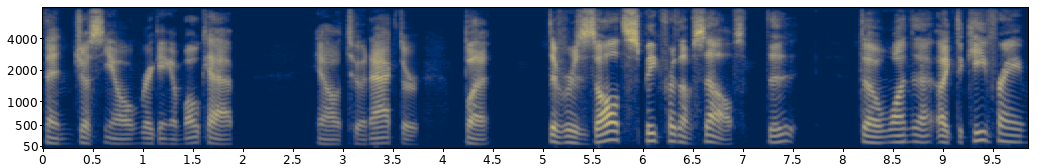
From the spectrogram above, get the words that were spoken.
than just you know rigging a mocap, you know, to an actor. But the results speak for themselves. The the one that like the keyframe,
